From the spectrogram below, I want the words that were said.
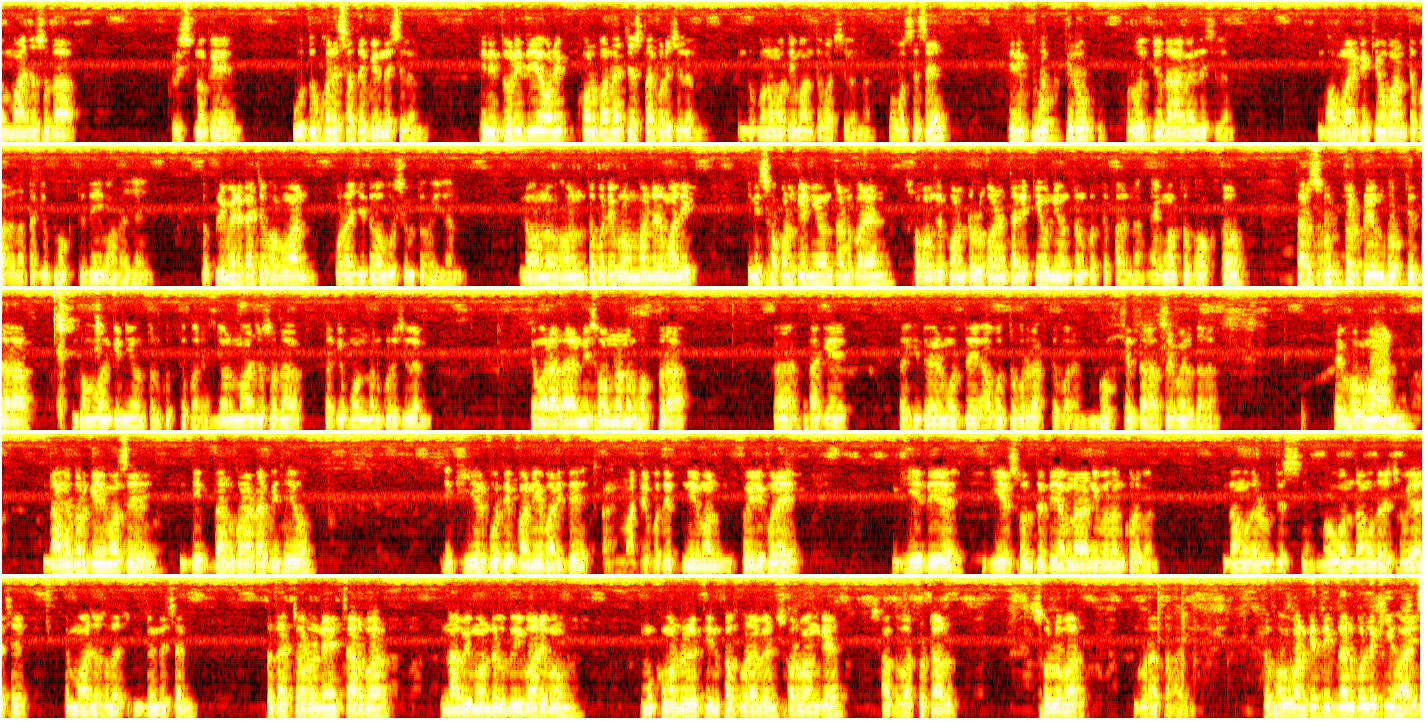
মা যশোদা কৃষ্ণকে উদুখলের সাথে বেঁধেছিলেন। তিনি দড়ি দিয়ে অনেকক্ষণ বাঁধার চেষ্টা করেছিলেন, কিন্তু কোনো মতেই মানতে পারছিলেন না। অবশেষে তিনি ভক্তিরূপ রজ্জু দ্বারা বেঁধেছিলেন। ভগবানকে কেউ বাঁধতে পারে না, তাকে ভক্তি দিয়েই বাঁধা যায়। তো প্রেমের কাছে ভগবান পরাজিত বা বশীভূত হয়ে যান। তিনি অন- অনন্ত কোটি ব্রহ্মাণ্ডের মালিক তিনি সকলকে নিয়ন্ত্রণ করেন, সকলকে কন্ট্রোল করেন, তাকে কেউ নিয়ন্ত্রণ করতে পারে না। একমাত্র ভক্ত তার শুদ্ধ প্রেম ভক্তির দ্বারা ভগবানকে নিয়ন্ত্রণ করতে পারে। যেমন মা যশোদা তাকে বন্ধন করেছিলেন। এবং রাধারানী সহ অন্যান্য ভক্তরা হ্যাঁ তাকে হৃদয়ের মধ্যে আবদ্ধ করে রাখতে পারেন, ভক্তির দ্বারা, প্রেমের দ্বারা। তাই ভগবান দামোদরকে এই মাসে দীপদান করাটা বিধেয়। যে ঘিয়ের প্রদীপ বানিয়ে বাড়িতে মাটির প্রদীপ নির্মাণ তৈরি করে ঘি দিয়ে, ঘিয়ের সলতে দিয়ে আপনারা নিবেদন করবেন। দামোদরের উদ্দেশ্যে। ভগবান দামোদরের ছবি আছে মা যশোদা বেঁধেছেন। তথা চরণে চারবার, নাভি মণ্ডল দুইবার এবং মুখমণ্ডলে তিন পাক ঘোরাবেন, সর্বাঙ্গে সাতবার। টোটাল ষোলোবার ঘোরাতে হয়। তো ভগবানকে দীপদান করলে কি হয়?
